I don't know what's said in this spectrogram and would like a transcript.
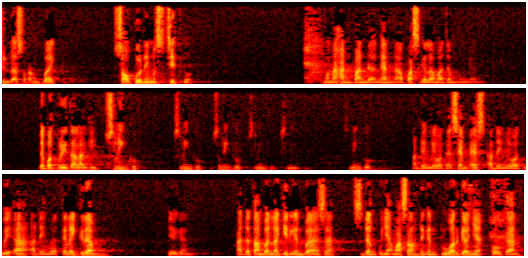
Jelas orang baik sobone masjid kok. Menahan pandangan apa segala macam. Dapat berita lagi selingkuh, selingkuh, selingkuh, selingkuh, selingkuh, selingkuh. Ada yang lewat SMS, ada yang lewat WA, ada yang lewat Telegram, ya kan? Ada tambahan lagi dengan bahasa sedang punya masalah dengan keluarganya, oh kan?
